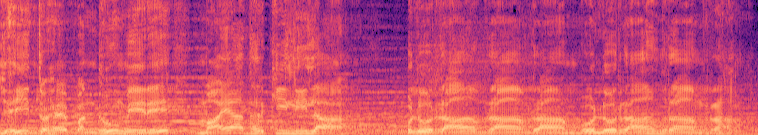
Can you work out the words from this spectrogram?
यही तो है बंधु मेरे मायाधर की लीला। बोलो राम राम राम बोलो राम राम राम।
